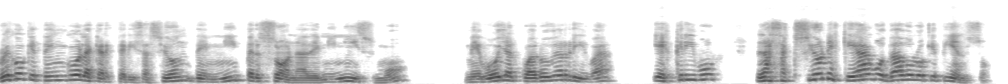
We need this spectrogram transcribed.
Luego que tengo la caracterización de mi persona, de mí mismo, me voy al cuadro de arriba y escribo las acciones que hago dado lo que pienso.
